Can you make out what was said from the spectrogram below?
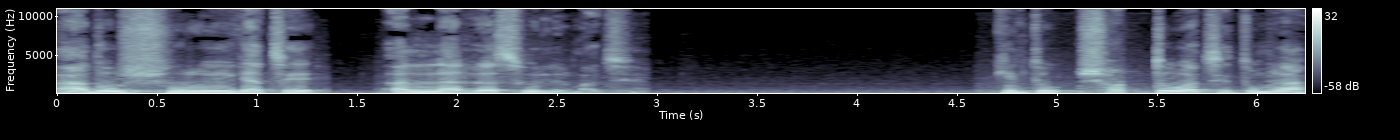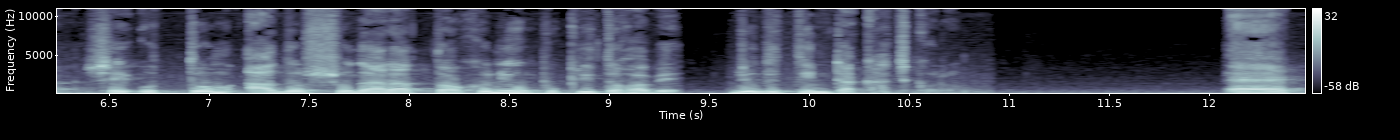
আদর্শ রয়ে গেছে আল্লাহর রাসূলের মাঝে। কিন্তু শর্ত আছে, তোমরা সেই উত্তম আদর্শ দ্বারা তখনই উপকৃত হবে যদি তিনটা কাজ করো। এক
